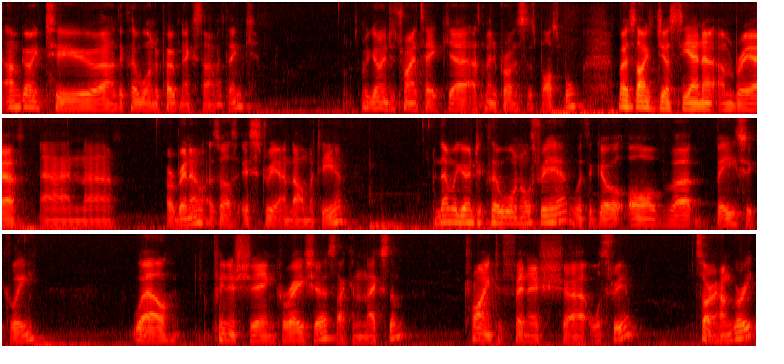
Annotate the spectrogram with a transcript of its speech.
I'm going to uh, declare war on the Pope next time, I think. We're going to try and take uh, as many provinces as possible. Most likely just Siena, Umbria, and uh, Urbino, as well as Istria and Dalmatia. And then we're going to declare war on Austria here with the goal of uh, basically, well, finishing Croatia so I can annex them. Trying to finish uh, Austria, sorry, Hungary,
